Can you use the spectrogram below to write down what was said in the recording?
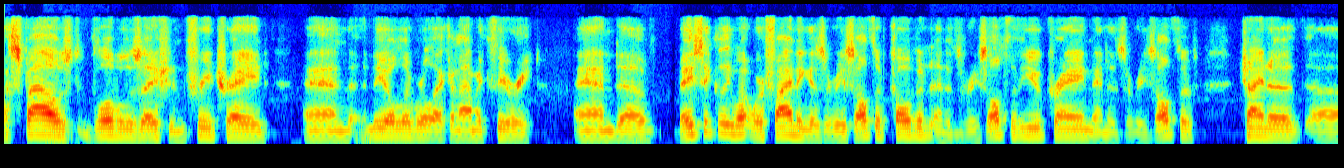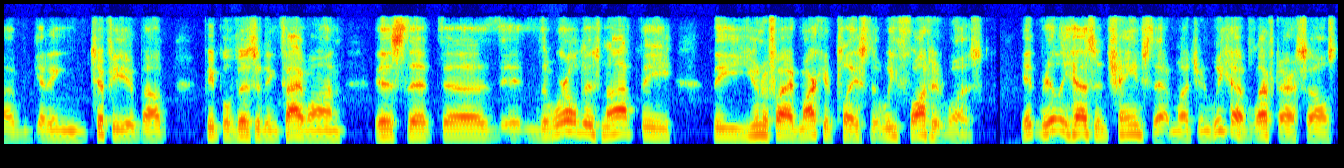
espoused globalization, free trade, and neoliberal economic theory. And uh, basically, what we're finding as a result of COVID, and as a result of the Ukraine, and as a result of China uh, getting tiffy about people visiting Taiwan, is that uh, the world is not the the unified marketplace that we thought it was. It really hasn't changed that much, and we have left ourselves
